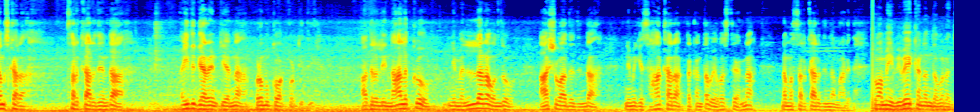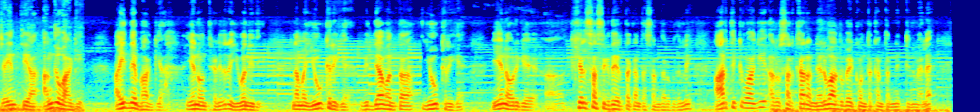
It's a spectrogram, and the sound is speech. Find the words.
ನಮಸ್ಕಾರ. ಸರ್ಕಾರದಿಂದ ಐದು ಗ್ಯಾರಂಟಿಯನ್ನು ಪ್ರಮುಖವಾಗಿ ಕೊಟ್ಟಿದ್ವಿ. ಅದರಲ್ಲಿ ನಾಲ್ಕು ನಿಮ್ಮೆಲ್ಲರ ಒಂದು ಆಶೀರ್ವಾದದಿಂದ ನಿಮಗೆ ಸಹಕಾರ ಆಗ್ತಕ್ಕಂಥ ವ್ಯವಸ್ಥೆಯನ್ನು ನಮ್ಮ ಸರ್ಕಾರದಿಂದ ಮಾಡಿದೆ. ಸ್ವಾಮಿ ವಿವೇಕಾನಂದ ಅವರ ಜಯಂತಿಯ ಅಂಗವಾಗಿ ಐದನೇ ಭಾಗ್ಯ ಏನು ಅಂತ ಹೇಳಿದರೆ ಯುವನಿಧಿ. ನಮ್ಮ ಯುವಕರಿಗೆ, ವಿದ್ಯಾವಂತ ಯುವಕರಿಗೆ ಏನು ಅವರಿಗೆ ಕೆಲಸ ಸಿಗದೇ ಇರತಕ್ಕಂಥ ಸಂದರ್ಭದಲ್ಲಿ ಆರ್ಥಿಕವಾಗಿ ಅದು ಸರ್ಕಾರ ನೆರವಾಗಬೇಕು ಅಂತಕ್ಕಂಥ ನಿಟ್ಟಿನ ಮೇಲೆ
